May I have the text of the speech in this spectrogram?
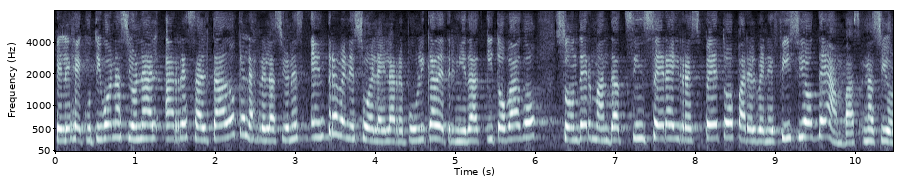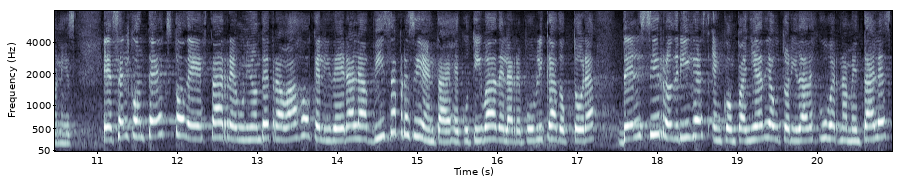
El Ejecutivo Nacional ha resaltado que las relaciones entre Venezuela y la República de Trinidad y Tobago son de hermandad sincera y respeto para el beneficio de ambas naciones. Es el contexto de esta reunión de trabajo que lidera la vicepresidenta ejecutiva de la República, doctora Delcy Rodríguez, en compañía de autoridades gubernamentales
